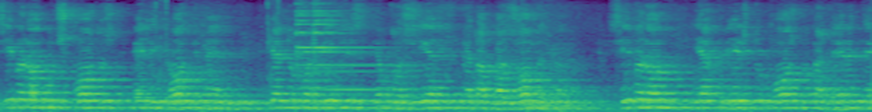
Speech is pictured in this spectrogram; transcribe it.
σήμερον τους σκότους ελικρότημεν και του πολίτης θεοδοσίας καταβαζόμεθα. Σήμερον η ακρίση του κόσμου κατέρετε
